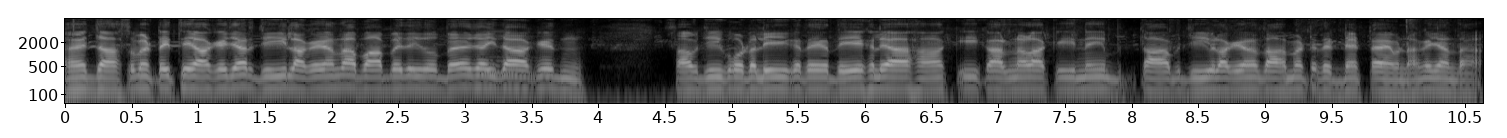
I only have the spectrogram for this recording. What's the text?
ਐ 10 ਮਿੰਟ ਇੱਥੇ ਆ ਕੇ ਯਾਰ ਜੀ ਲੱਗ ਜਾਂਦਾ ਬਾਬੇ ਦੇ ਜਦੋਂ ਬਹਿ ਜਾਈਦਾ ਆ ਕੇ ਸਬਜੀ ਕੁੱਟ ਲਈ ਕਿਤੇ ਦੇਖ ਲਿਆ ਹਾਂ ਕੀ ਕਰਨ ਵਾਲਾ ਕੀ ਨਹੀਂ ਤਾਂ ਜੀ ਲੱਗ ਜਾਂਦਾ 10 ਮਿੰਟ ਤੇ ਟਾਈਮ ਲੰਘ ਜਾਂਦਾ।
